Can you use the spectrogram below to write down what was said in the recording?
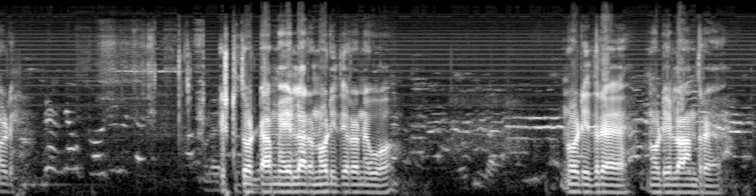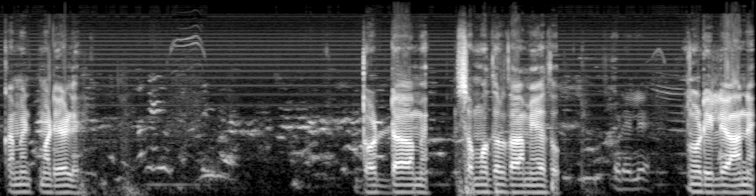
ನೋಡಿ. ಇಷ್ಟು ದೊಡ್ಡ ಆಮೆ ಎಲ್ಲರೂ ನೋಡಿದ್ದೀರ ನೀವು? ನೋಡಿದರೆ ನೋಡಿಲ್ಲ ಅಂದರೆ ಕಮೆಂಟ್ ಮಾಡಿ ಹೇಳಿ. ದೊಡ್ಡ ಆಮೆ ಸಮುದ್ರದ ಆಮೆ ಅದು. ನೋಡಿ ಇಲ್ಲಿ ಆನೆ.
